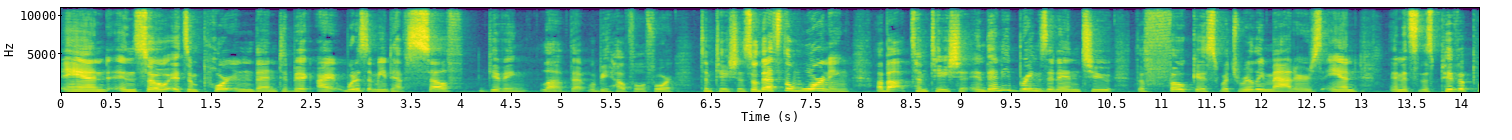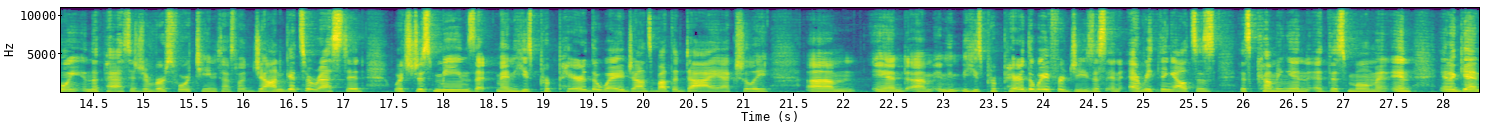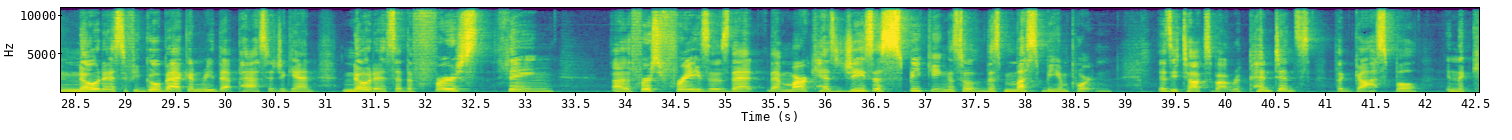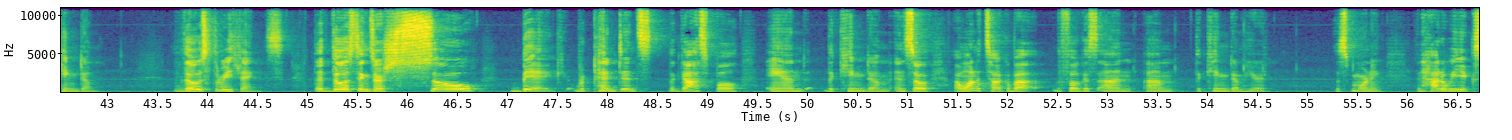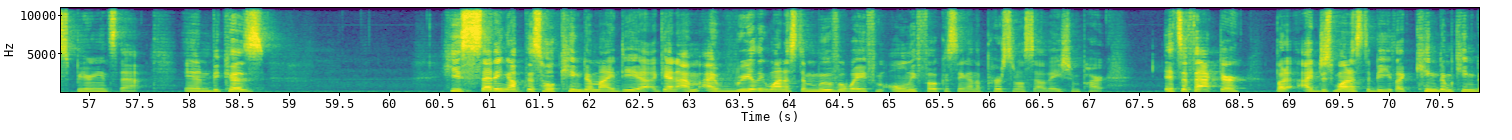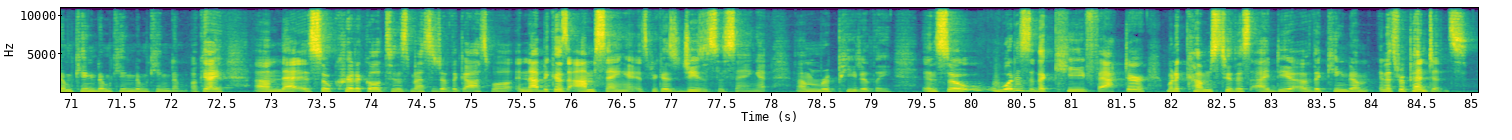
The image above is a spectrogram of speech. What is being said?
And, and so it's important then to be like, all right, what does it mean to have self giving love? That would be helpful for temptation. So that's the warning about temptation. And then he brings it into the focus, which really matters. And and it's this pivot point in the passage in verse 14. He talks about John gets arrested, which just means that, man, he's prepared the way. John's about to die, actually. Um, and, um, and he's prepared the way for Jesus, and everything else is, is coming in at this moment. And, and again, notice if you go back and read that passage again, notice that the first thing uh, the first phrases that, that Mark has Jesus speaking, so this must be important, as he talks about repentance, the gospel, and the kingdom. Those three things. That those things are so big repentance, the gospel, and the kingdom. And so I want to talk about the focus on um, the kingdom here this morning and how do we experience that? And because he's setting up this whole kingdom idea. Again, I'm, i really want us to move away from only focusing on the personal salvation part. It's a factor, but I just want us to be like kingdom, kingdom, kingdom, kingdom, kingdom. Okay, um, that is so critical to this message of the gospel, and not because I'm saying it; it's because Jesus is saying it um, repeatedly. And so, what is the key factor when it comes to this idea of the kingdom? And it's repentance.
